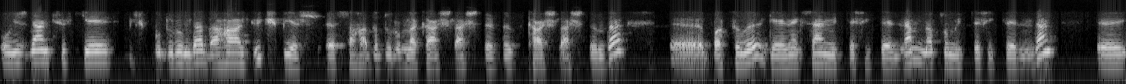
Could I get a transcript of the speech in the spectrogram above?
O yüzden Türkiye bu durumda daha güç bir e, sahada durumla karşılaştırdı, karşılaştığında e, batılı geleneksel müttefiklerinden, NATO müttefiklerinden e,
